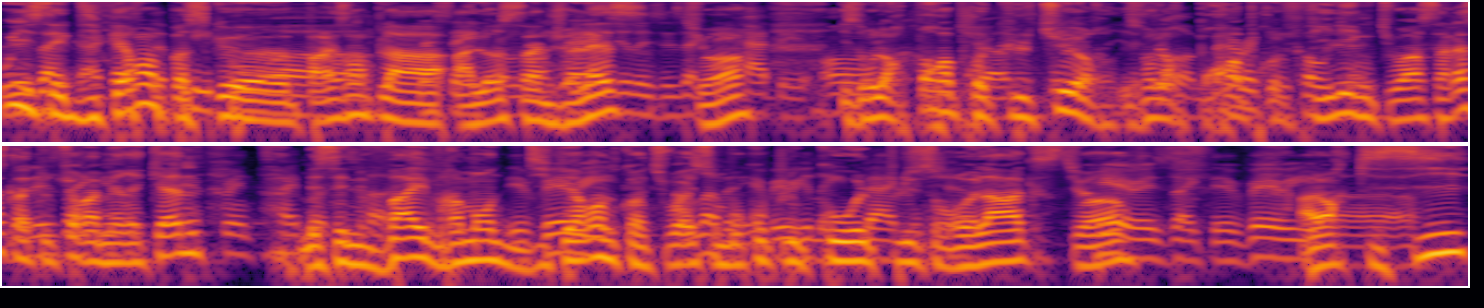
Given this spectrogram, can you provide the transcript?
oui, c'est différent parce que, par exemple, à, à, Los Angeles, tu vois, ils ont leur propre culture, ils ont leur propre feeling, tu vois. Ça reste la culture américaine, mais c'est une vibe vraiment différente, quoi, tu vois. Ils sont beaucoup plus cool, plus relax, tu vois. Alors qu'ici,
